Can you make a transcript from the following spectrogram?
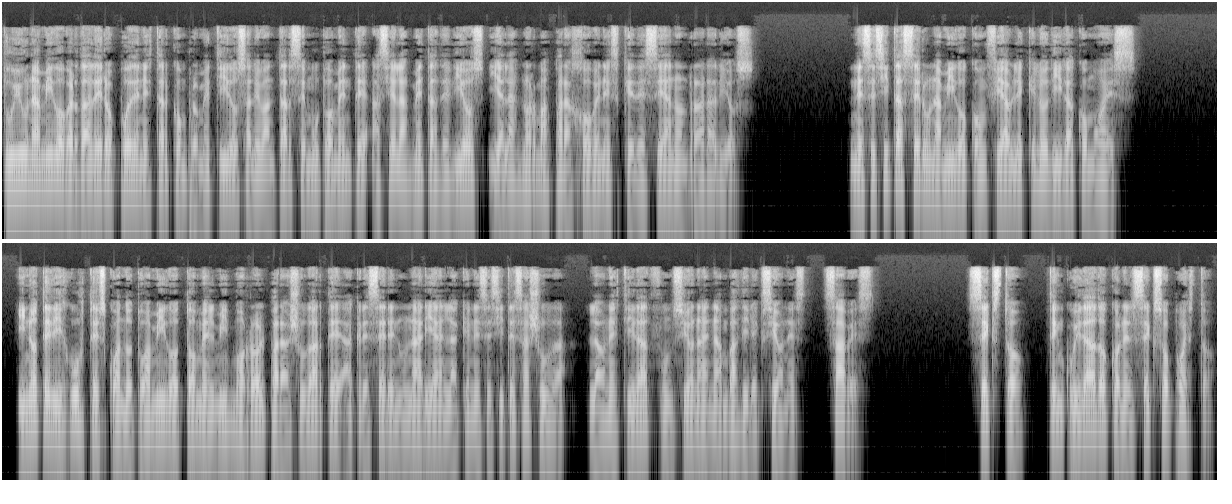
Tú y un amigo verdadero pueden estar comprometidos a levantarse mutuamente hacia las metas de Dios y a las normas para jóvenes que desean honrar a Dios. Necesitas ser un amigo confiable que lo diga como es. Y no te disgustes cuando tu amigo tome el mismo rol para ayudarte a crecer en un área en la que necesites ayuda, la honestidad funciona en ambas direcciones, ¿sabes? Sexto, ten cuidado con el sexo opuesto.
